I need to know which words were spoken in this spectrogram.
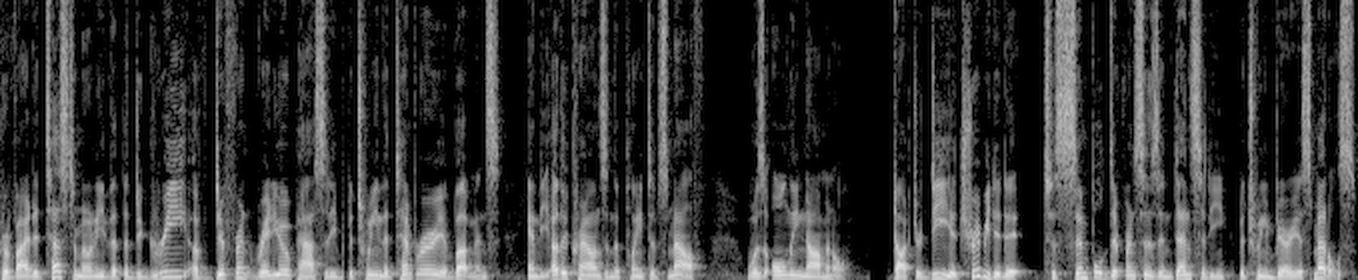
provided testimony that the degree of different radio opacity between the temporary abutments and the other crowns in the plaintiff's mouth was only nominal. Dr. D attributed it to simple differences in density between various metals.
